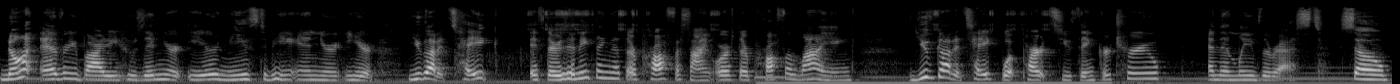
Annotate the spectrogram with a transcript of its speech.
Not everybody who's in your ear needs to be in your ear. You got to take, if there's anything that they're prophesying or if they're prophesying, you've got to take what parts you think are true and then leave the rest. So,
